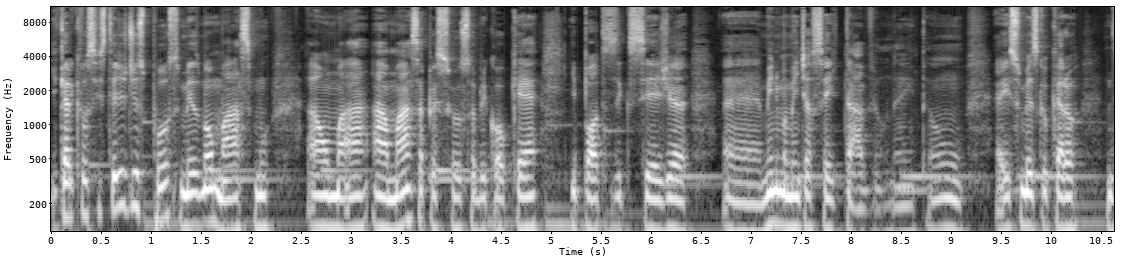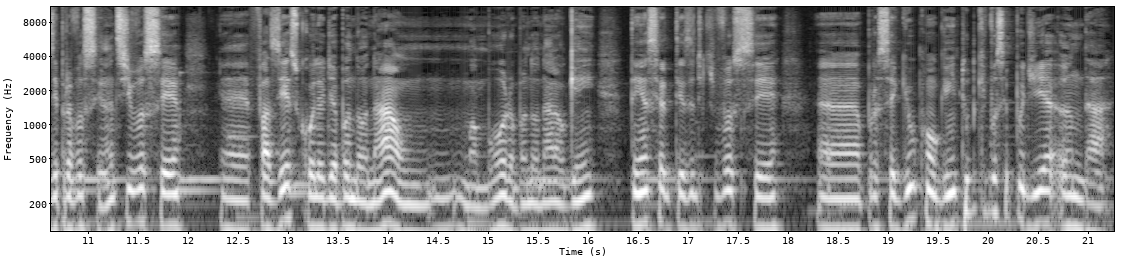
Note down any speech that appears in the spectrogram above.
e quero que você esteja disposto mesmo ao máximo a, amar, a amar essa pessoa sobre qualquer hipótese que seja é, minimamente aceitável. Né? Então é isso mesmo que eu quero dizer para você. Antes de você é, fazer a escolha de abandonar um, um amor, abandonar alguém, tenha certeza de que você uh, prosseguiu com alguém tudo que você podia andar,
